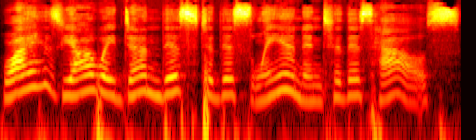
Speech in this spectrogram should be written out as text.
Why has Yahweh done this to this land and to this house?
